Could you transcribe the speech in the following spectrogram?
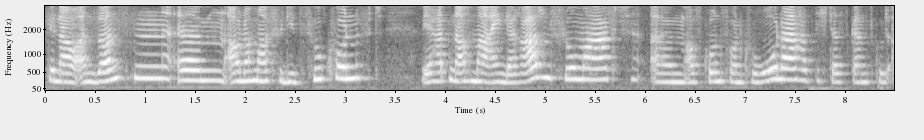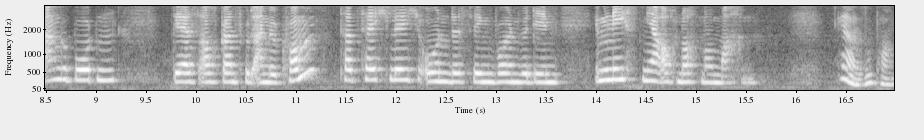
Genau, ansonsten ähm, auch nochmal für die Zukunft. Wir hatten auch mal einen Garagenflohmarkt. Ähm, aufgrund von Corona hat sich das ganz gut angeboten. Der ist auch ganz gut angekommen tatsächlich und deswegen wollen wir den im nächsten Jahr auch nochmal machen. Ja, super.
